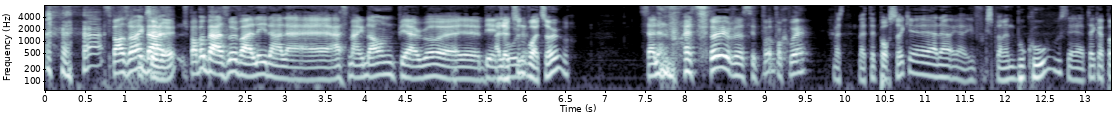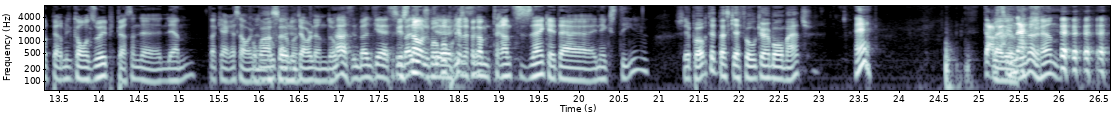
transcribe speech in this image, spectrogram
Tu penses vraiment que C'est Ba- vrai. je pense pas que Basler va aller dans la, à SmackDown puis à Raw, euh, bientôt. Elle a-tu une voiture? Si elle a une voiture, je sais pas pourquoi. Ben, c'est ben, peut-être pour ça qu'il faut qu'il se promène beaucoup. C'est peut-être qu'elle n'a pas de permis de conduire puis personne ne l'aime. Fait qu'elle reste à Orlando. ça, à Orlando. Ah, c'est une bonne question. Parce que sinon, je vois pas pourquoi ça fait comme 36 ans qu'elle est à NXT. Je sais pas, peut-être parce qu'elle fait aucun bon match. Hein? Ben, comme. là,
